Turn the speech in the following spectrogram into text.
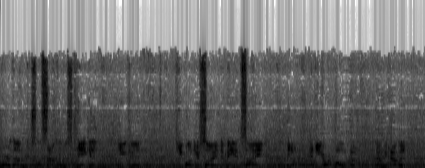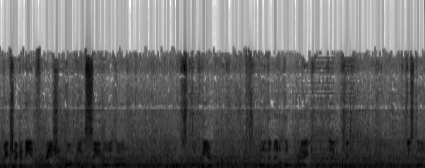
where that original sample was taken. You can if you want your sound to be inside, you know, a New York ballroom, there we have it. We click on the information button, you'll see that, um, up here, in the middle there, Greg. Yeah, click it. Just uh,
